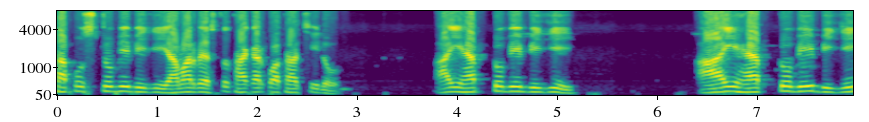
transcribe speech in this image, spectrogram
suppose to be busy আমার ব্যস্ত থাকার কথা ছিল। I have to be busy I have to be busy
